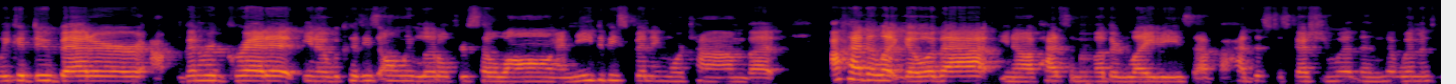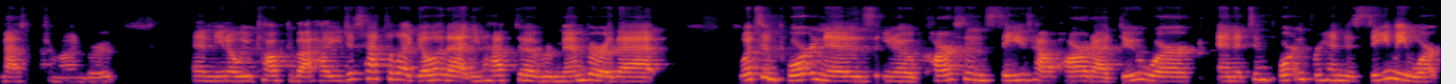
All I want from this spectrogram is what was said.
we could do better. I'm gonna regret it. You know, because he's only little for so long. I need to be spending more time, but I've had to let go of that. You know, I've had some other ladies I've had this discussion with in the women's mastermind group. And, you know, we've talked about how you just have to let go of that and you have to remember that what's important is, you know, Carson sees how hard I do work, and it's important for him to see me work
